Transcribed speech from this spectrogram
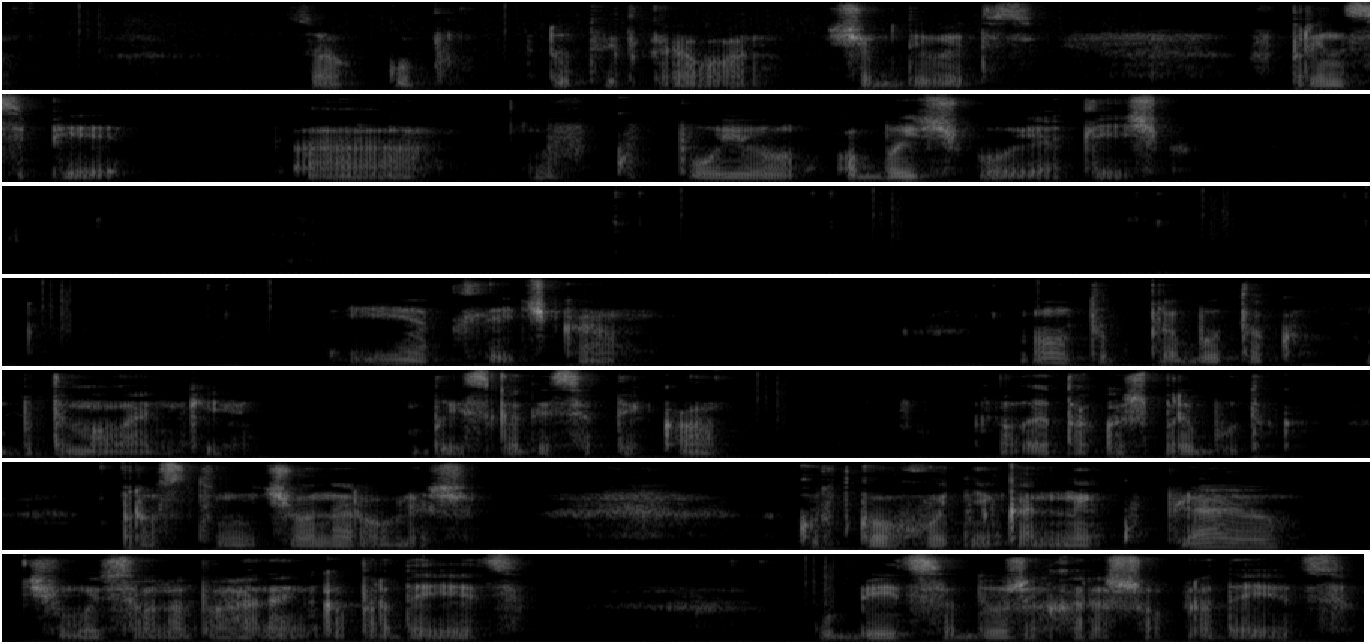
Закуп тут відкриваю, щоб дивитися. В принципі, купую обичку і отлічку. І отлічка. Ну, тут прибуток буде маленький, близько 10к. Але також прибуток. Просто нічого не роблячи. Куртку охотника не купляю, чомусь вона поганенько продається. Убійця дуже хорошо продається.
